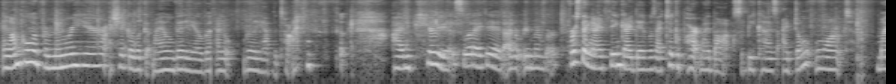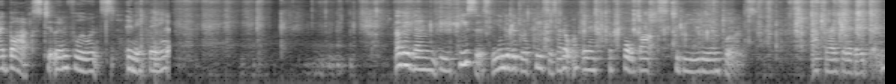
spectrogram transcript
and I'm going from memory here, I should go look at my own video, but I don't really have the time. I'm curious what I did. I don't remember. First thing I think I did was I took apart my box because I don't want my box to influence anything other than the pieces, the individual pieces. I don't want the, the full box to be the influence after I get it open.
